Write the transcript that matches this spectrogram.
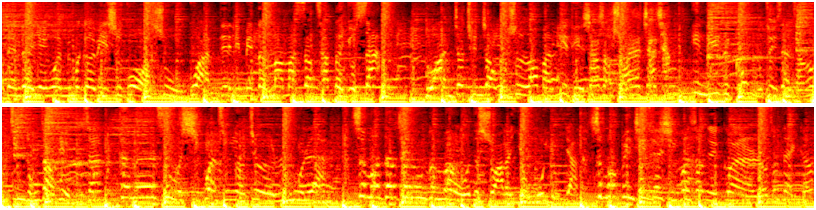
店烧店的烟味，明白隔壁是过树冠。店里面的妈妈桑擦的有啥？短脚拳脚武士老板练铁砂掌耍呀加强，印尼的功夫最擅长，后金钟罩铁虎山。他们是我习惯，从小就耳濡目染。什么刀枪棍棍棒我都耍的有模有样。什么兵器最喜欢双截棍，柔中带刚。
